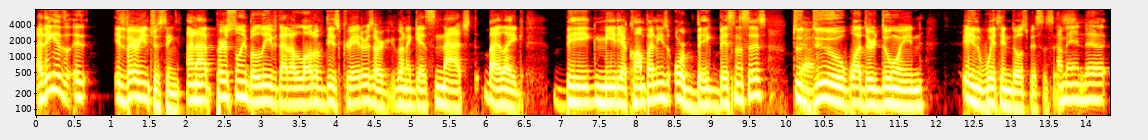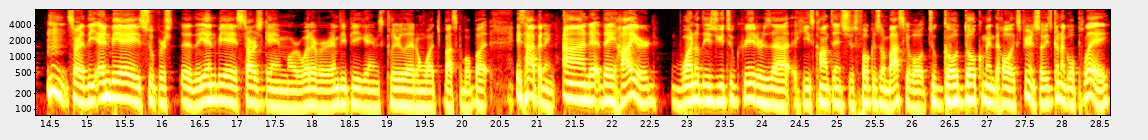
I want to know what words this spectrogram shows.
I think it's, it's very interesting. And I personally believe that a lot of these creators are gonna get snatched by like big media companies or big businesses to Yeah. do what they're doing in within those businesses. I mean, the sorry, the NBA super, uh, the NBA Stars game or whatever MVP games. Clearly, I don't watch basketball, but it's happening, and they hired one of these YouTube creators that his content is just focused on basketball to go document the whole experience. So he's gonna go play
